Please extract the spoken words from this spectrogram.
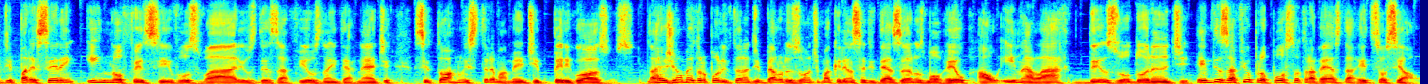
de parecerem inofensivos, vários desafios na internet se tornam extremamente perigosos. Na região metropolitana de Belo Horizonte, uma criança de 10 anos morreu ao inalar desodorante, em desafio proposto através da rede social.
